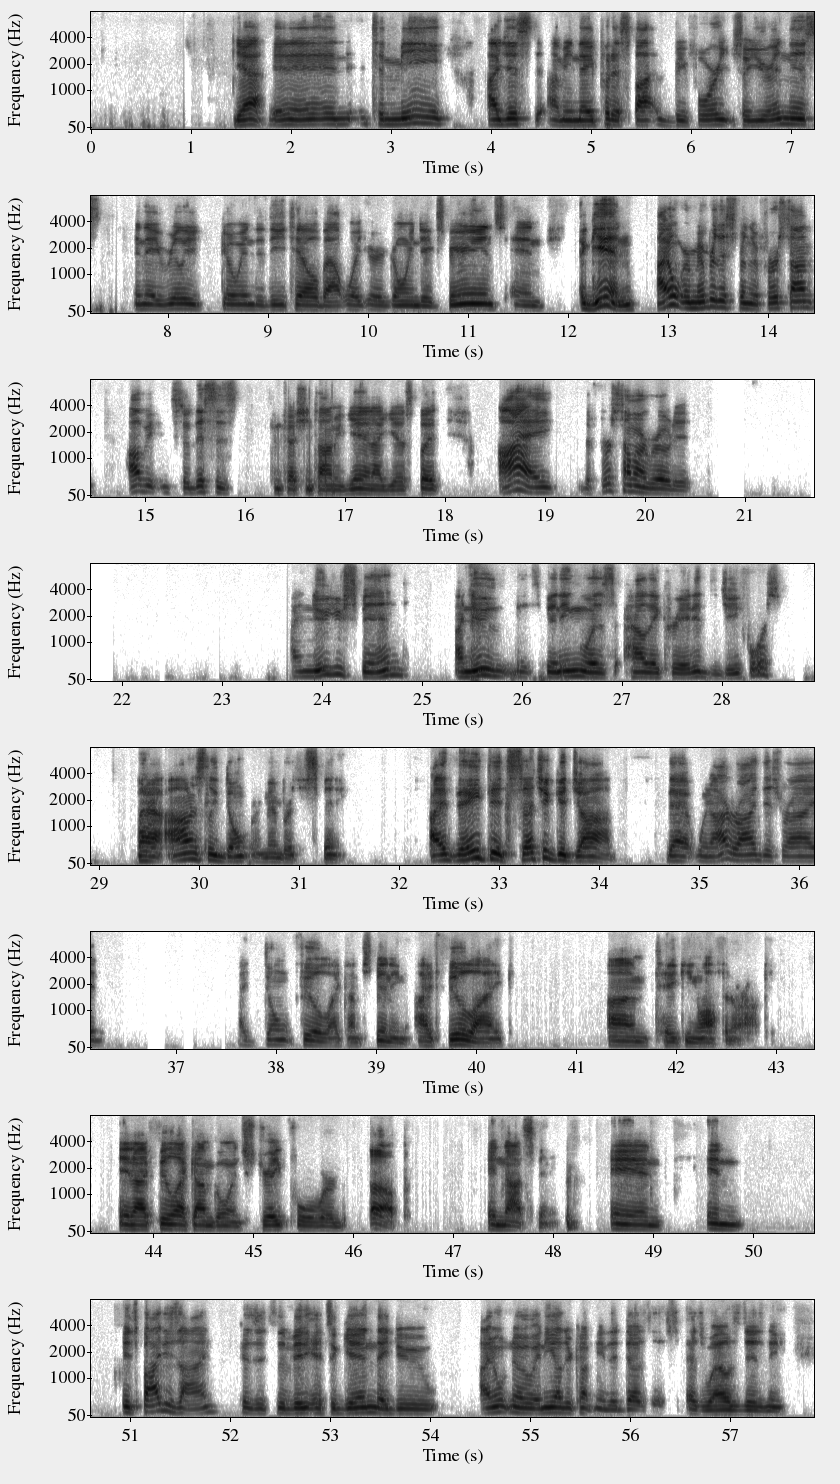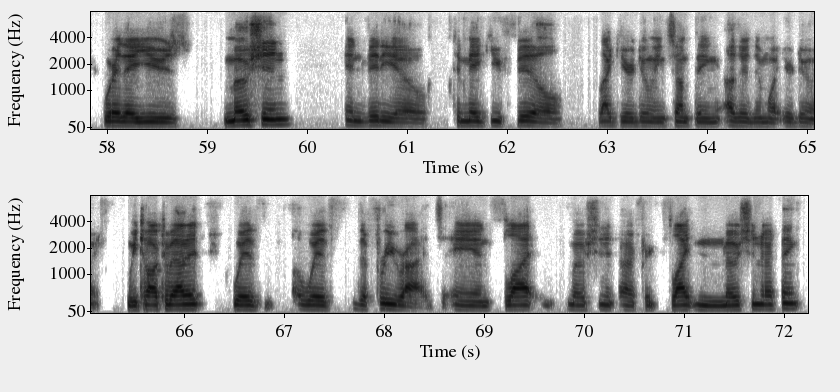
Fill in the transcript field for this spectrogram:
Yeah, and, and to me, I just, I mean, they put a spot before, so you're in this, and they really go into detail about what you're going to experience. And again, I don't remember this from the first time. I'll be so this is confession time again, I guess. But I, the first time I rode it, I knew you spin. I knew that spinning was how they created the G force, but I honestly don't remember the spinning. I they did such a good job that when I ride this ride, I don't feel like I'm spinning. I feel like I'm taking off in a rocket. And I feel like I'm going straight forward up and not spinning. And and it's by design because it's the video it's again they do I don't know any other company that does this as well as Disney where they use motion and video to make you feel like you're doing something other than what you're doing. We talked about it with with the free rides and flight motion, uh, flight and motion, I think,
